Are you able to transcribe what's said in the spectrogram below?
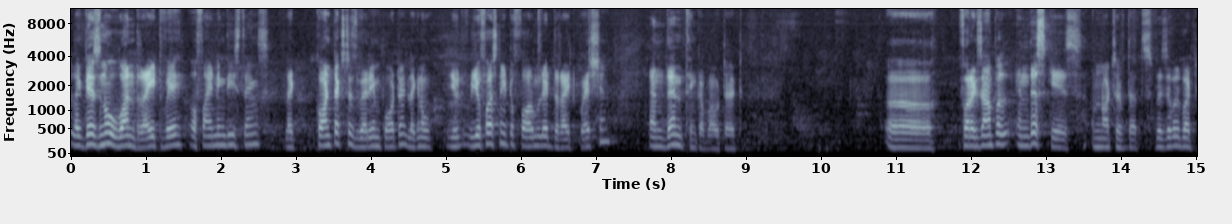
like there's no one right way of finding these things. Like context is very important. Like you know, you you first need to formulate the right question and then think about it. Uh, for example, in this case, I'm not sure if that's visible, but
